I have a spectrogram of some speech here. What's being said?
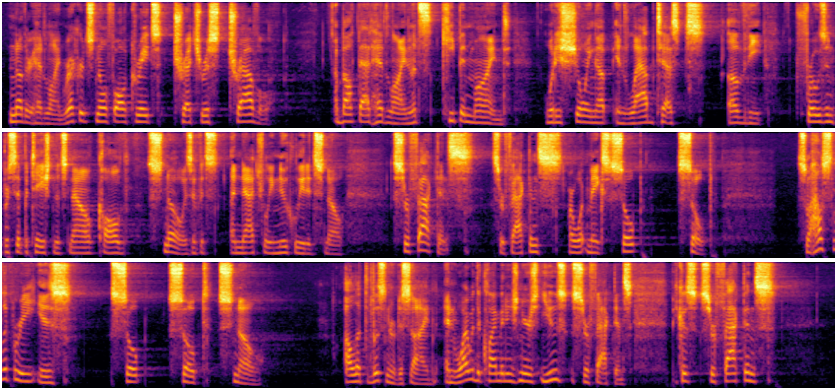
Another headline Record snowfall creates treacherous travel. About that headline, let's keep in mind what is showing up in lab tests of the frozen precipitation that's now called snow, as if it's a naturally nucleated snow. Surfactants. Surfactants are what makes soap soap. So, how slippery is soap soaked snow? I'll let the listener decide. And why would the climate engineers use surfactants? Because surfactants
